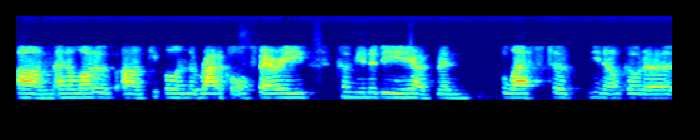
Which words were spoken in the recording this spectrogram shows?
um, and a lot of um, people in the radical fairy community. I've been blessed to you know go to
